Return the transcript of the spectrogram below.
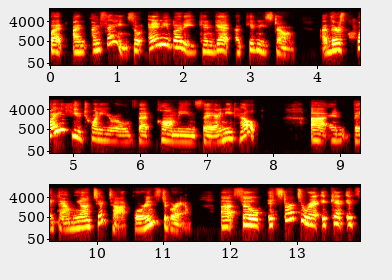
but I'm I'm saying so anybody can get a kidney stone. Uh, there's quite a few 20 year olds that call me and say, I need help. Uh, and they found me on TikTok or Instagram. Uh, so it starts around, it can, it's,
